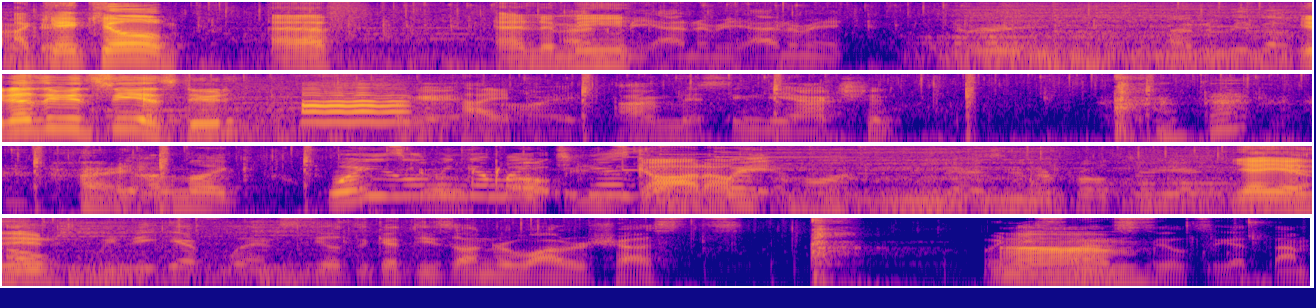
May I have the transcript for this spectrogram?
I can't kill him. F, enemy. Enemy, enemy, enemy. Enemy. He doesn't even see us, dude. Okay, Hi. alright. I'm missing the action. Alright. I'm like, wait, let me go. get my Oh, TNT. he's got him. Wait, hold on. You guys Ender Pearl through here? Yeah, yeah, Oh, dude. we need to get flint steel to get these underwater chests. We need flint Um, and steel to get them.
